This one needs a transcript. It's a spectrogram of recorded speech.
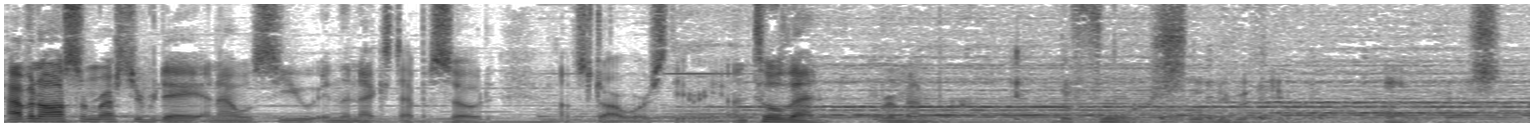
have an awesome rest of your day, and I will see you in the next episode of Star Wars Theory. Until then, remember. The Force will be with you.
